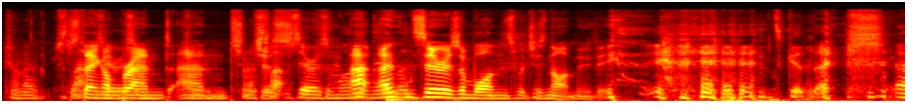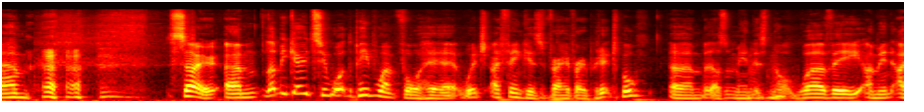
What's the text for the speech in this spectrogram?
Do you want to slap Staying on brand and, do you wanna- and do you wanna just slap zeros and ones Uh, on and zeros and ones, which is not a movie. it's good though. Um, so um, let me go to what the people went for here, which I think is very, very predictable, um, but doesn't mean it's not worthy. I mean, I,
